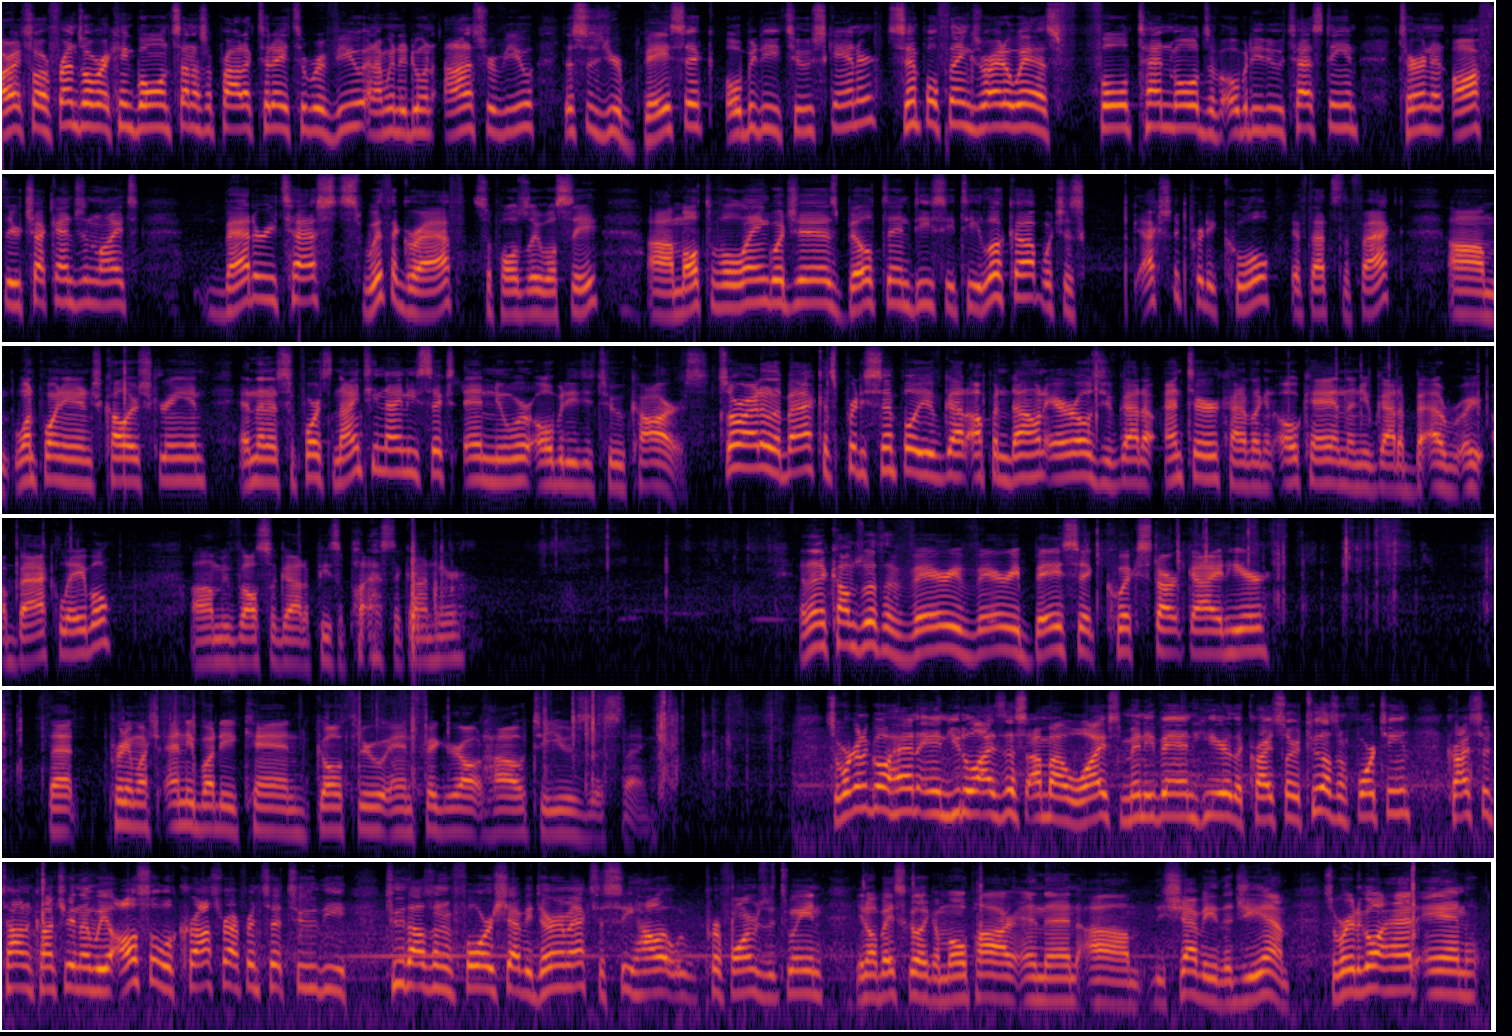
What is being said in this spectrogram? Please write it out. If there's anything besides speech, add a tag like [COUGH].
All right, so our friends over at Kingbolen sent us a product today to review, and I'm gonna do an honest review. This is your basic OBD2 scanner. Simple things right away, has full 10 modes of OBD2 testing, turn it off your check engine lights, battery tests with a graph, supposedly we'll see, uh, multiple languages, built-in DCT lookup, which is actually pretty cool if that's the fact. Um, 1.8 inch color screen, and then it supports 1996 and newer OBD2 cars. So right of the back, it's pretty simple. You've got up and down arrows. You've got to enter, kind of like an OK, and then you've got a, a, a back label. Um, you've also got a piece of [LAUGHS] plastic on here. And then it comes with a very, very basic quick start guide here that pretty much anybody can go through and figure out how to use this thing. So we're gonna go ahead and utilize this on my wife's minivan here, the Chrysler 2014 Chrysler Town & Country, and then we also will cross-reference it to the 2004 Chevy Duramax to see how it performs between, you know, basically like a Mopar and then um, the Chevy, the GM. So we're gonna go ahead and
